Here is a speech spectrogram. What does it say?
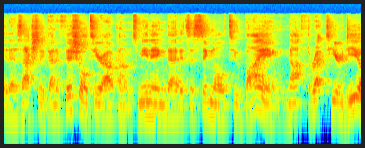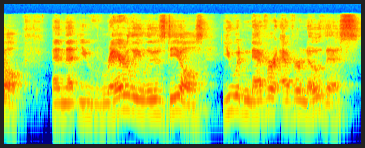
it is actually beneficial to your outcomes, meaning that it's a signal to buying, not threat to your deal, and that you rarely lose deals. You would never ever know this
